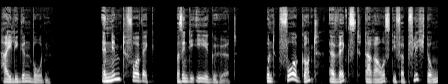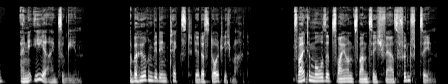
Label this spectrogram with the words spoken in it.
heiligen Boden. Er nimmt vorweg, was in die Ehe gehört, und vor Gott erwächst daraus die Verpflichtung, eine Ehe einzugehen. Aber hören wir den Text, der das deutlich macht. 2. Mose 22, Vers 15.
